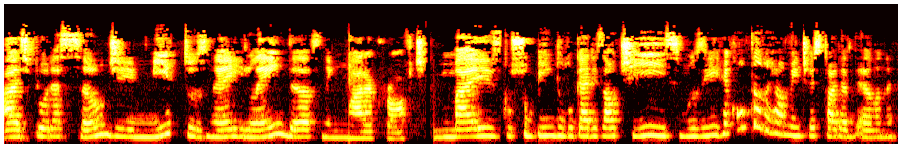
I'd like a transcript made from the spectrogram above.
a exploração de mitos, né, e lendas em Lara Croft, mas subindo lugares altíssimos e recontando realmente a história dela, né,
